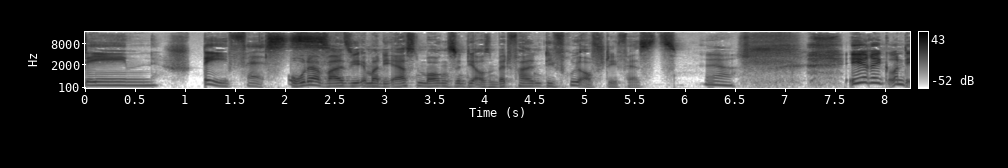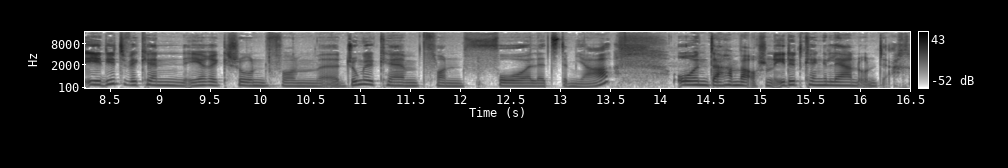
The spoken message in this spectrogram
den Stehfests. Oder weil sie immer die ersten Morgens sind, die aus dem Bett fallen, die Frühaufstehfests. Ja. Erik und Edith, wir kennen Erik schon vom äh, Dschungelcamp von vorletztem Jahr. Und da haben wir auch schon Edith kennengelernt und ach,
